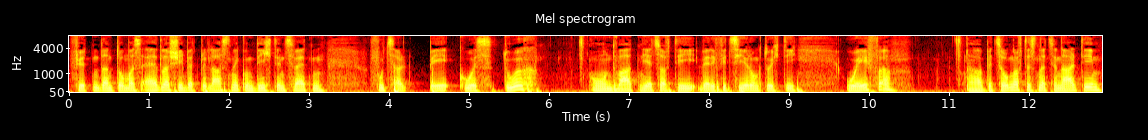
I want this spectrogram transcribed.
führten dann Thomas Eidler, Gilbert Prelasnik und ich den zweiten Futsal B-Kurs durch und warten jetzt auf die Verifizierung durch die UEFA. Äh, bezogen auf das Nationalteam,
